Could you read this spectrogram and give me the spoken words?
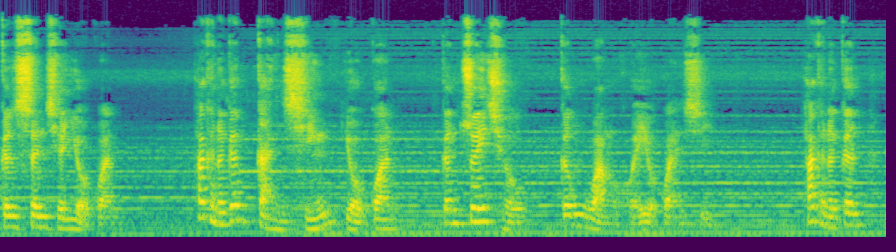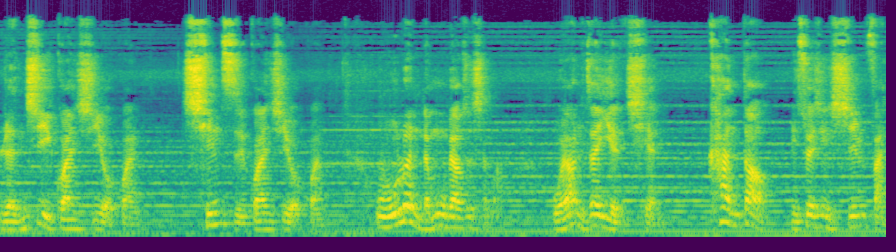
跟升迁有关，它可能跟感情有关，跟追求、跟挽回有关系，它可能跟人际关系有关，亲子关系有关。无论你的目标是什么，我要你在眼前看到你最近心烦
